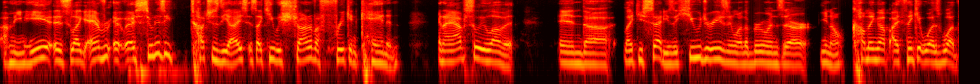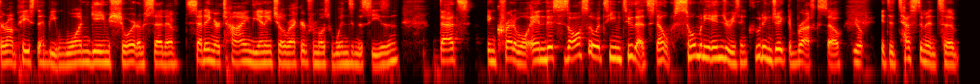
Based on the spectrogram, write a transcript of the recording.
I mean, he is like every as soon as he touches the ice, it's like he was shot out of a freaking cannon, and I absolutely love it. And uh, like you said, he's a huge reason why the Bruins are, you know, coming up. I think it was what they're on pace to be one game short of set of setting or tying the NHL record for most wins in the season. That's incredible. And this is also a team too that's dealt with so many injuries, including Jake DeBrusk. So Yep. it's a testament to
